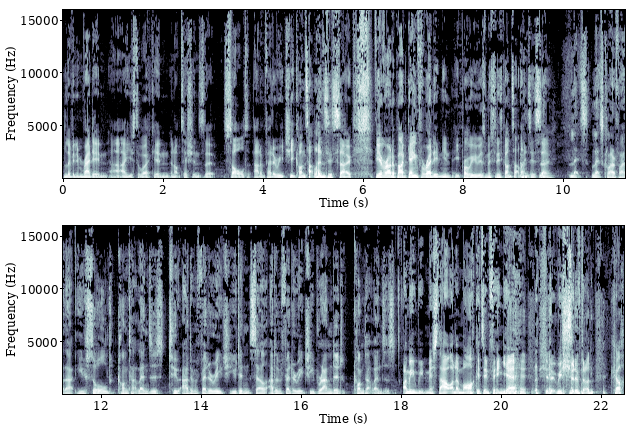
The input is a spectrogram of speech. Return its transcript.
living in Reading, uh, I used to work in an optician's that sold Adam Federici contact lenses. So if you ever had a bad game for Reading, you, he probably was missing his contact lenses. So Let's let's clarify that you sold contact lenses to Adam Federici. You didn't sell Adam Federici branded contact lenses. I mean, we missed out on a marketing thing. Yeah, should we should have done. God.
